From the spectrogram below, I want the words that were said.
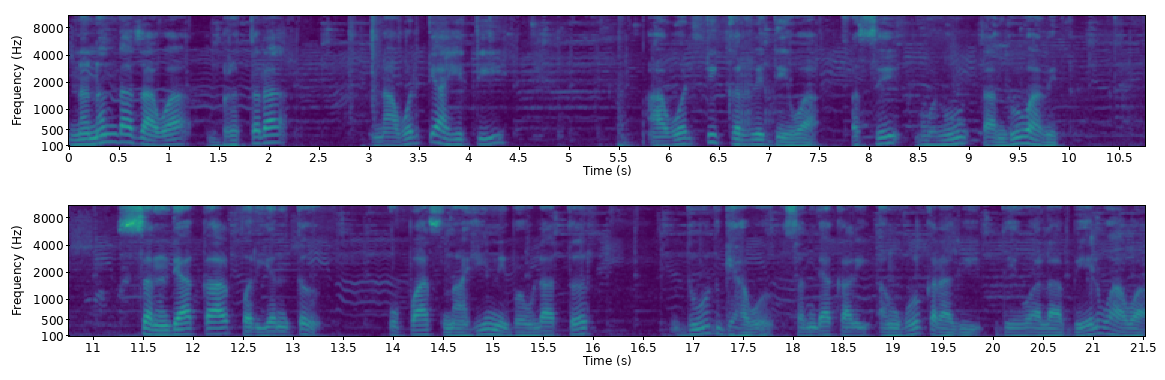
ननंदा जावा भ्रतरा नावडती आहे ती आवडती कर्रे देवा असे म्हणून तांदूळ व्हावेत. संध्याकाळपर्यंत उपास नाही निभवला तर दूध घ्यावं. संध्याकाळी आंघोळ करावी. देवाला बेल व्हावा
